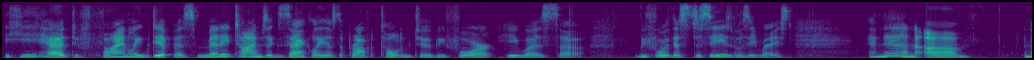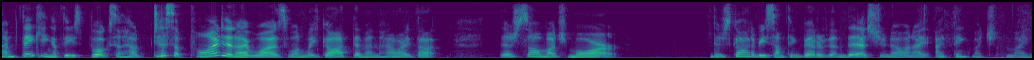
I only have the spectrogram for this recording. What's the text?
he had to finally dip as many times exactly as the prophet told him to before he was uh, before this disease was erased. And then, um, and I'm thinking of these books and how disappointed I was when we got them, and how I thought there's so much more there's got to be something better than this, you know. And I, I think my my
